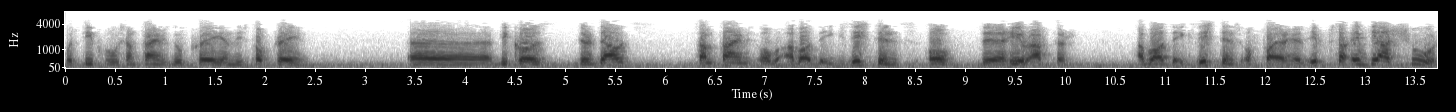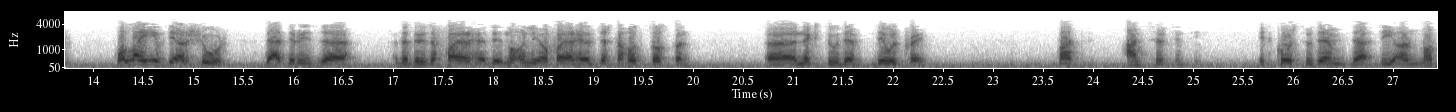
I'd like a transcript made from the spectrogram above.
with people who sometimes do pray and they stop praying. Uh, because their doubts sometimes of, about the existence of the hereafter, about the existence of fire hell. If, so, if they are sure, wallahi if they are sure that there is a, that there is a fire hell, not only a fire hell, just a hot saucepan uh, next to them, they will pray. But uncertainty, it goes to them that they are not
